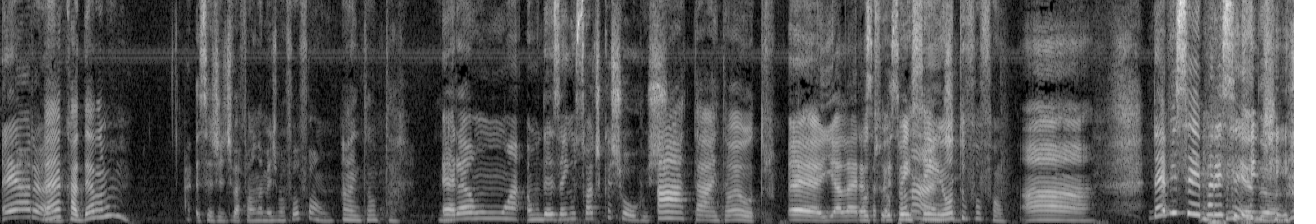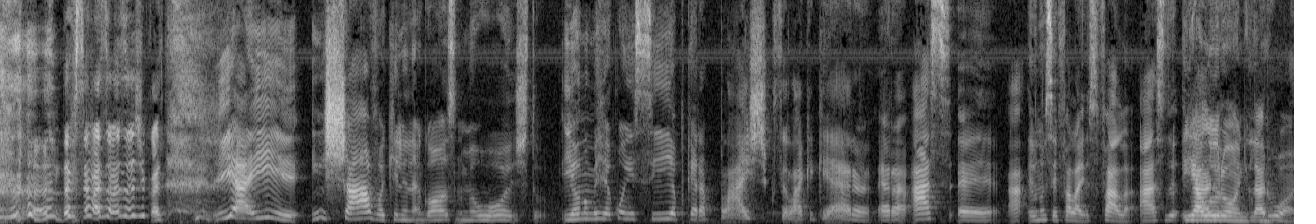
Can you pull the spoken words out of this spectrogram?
era. É, cadela mesmo? Se a gente vai falando da mesma Fofão. Ah, então tá. Era um, um desenho só de cachorros. Ah, tá. Então é outro. É, e ela era Outro- essa eu personagem. pensei em outro fofão. Ah, deve ser parecido. Deve ser mais ou menos essa coisa. E aí, inchava aquele negócio no meu rosto. E eu não me reconhecia, porque era plástico, sei lá o que que era. Era ácido, é, eu não sei falar isso. Fala. Ácido Hialurônico. Hialuron,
